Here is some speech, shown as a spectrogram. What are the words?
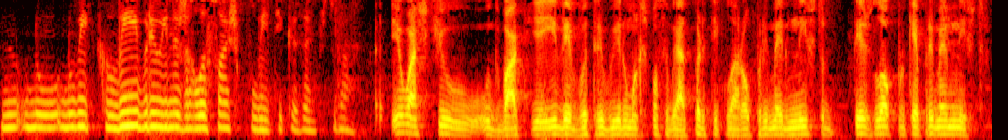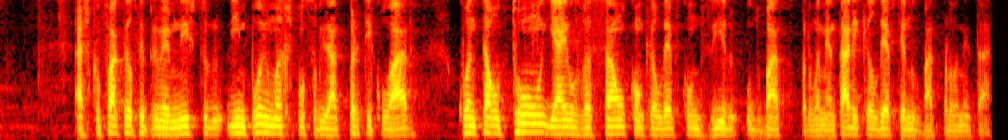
no, no equilíbrio e nas relações políticas em Portugal? Eu acho que o, o debate, e aí devo atribuir uma responsabilidade particular ao Primeiro-Ministro, desde logo porque é Primeiro-Ministro. Acho que o facto de ele ser Primeiro-Ministro lhe impõe uma responsabilidade particular quanto ao tom e à elevação com que ele deve conduzir o debate parlamentar e que ele deve ter no debate parlamentar.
